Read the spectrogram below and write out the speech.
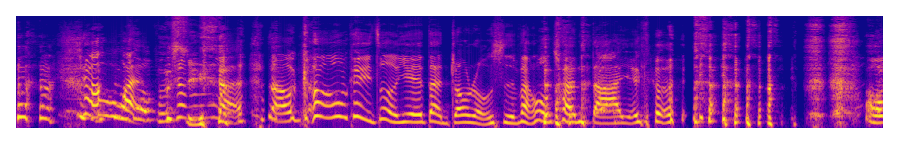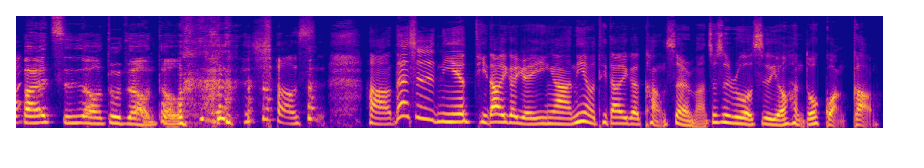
像晚不行，老高可以做耶诞妆容示范或穿搭也可以。好白痴哦，肚子好痛，笑死。好，但是你也提到一个原因啊，你有提到一个 concern 嘛，就是如果是有很多广告，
